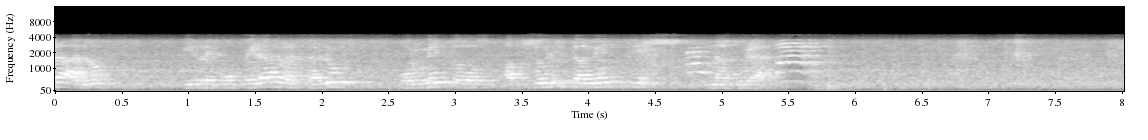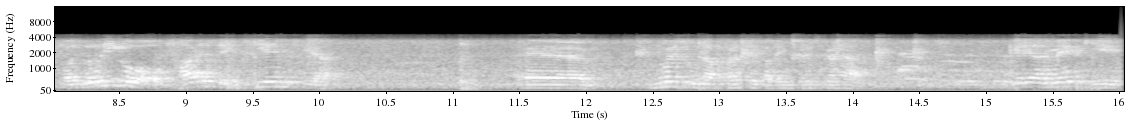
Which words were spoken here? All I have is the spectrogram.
sano y recuperar la salud por métodos absolutamente naturales. Cuando digo arte y ciencia, eh, no es una frase para impresionar. Créanme que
